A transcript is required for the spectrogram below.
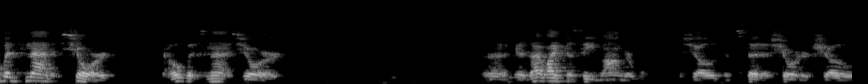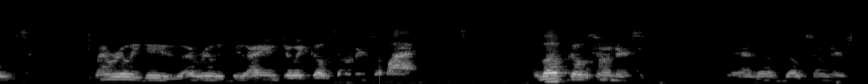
Hope it's not short. I Hope it's not short. Because uh, I like to see longer shows instead of shorter shows. I really do. I really do. I enjoy Ghost Hunters a lot. I love Ghost Hunters. Yeah, I love Ghost Hunters.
